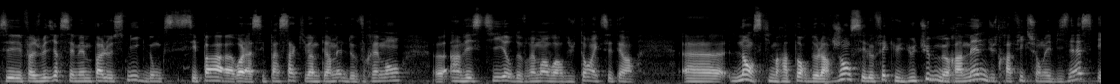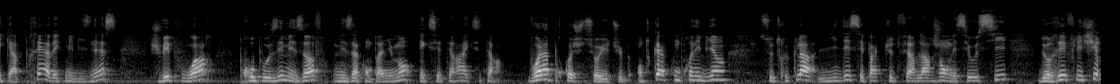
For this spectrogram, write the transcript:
Enfin, je veux dire, c'est même pas le SMIC. Donc c'est pas, voilà, c'est pas ça qui va me permettre de vraiment euh, investir, de vraiment avoir du temps, etc. Euh, non, ce qui me rapporte de l'argent, c'est le fait que YouTube me ramène du trafic sur mes business et qu'après, avec mes business, je vais pouvoir proposer mes offres, mes accompagnements, etc., etc. Voilà pourquoi je suis sur YouTube. En tout cas, comprenez bien ce truc-là. L'idée, c'est pas que de faire de l'argent, mais c'est aussi de réfléchir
